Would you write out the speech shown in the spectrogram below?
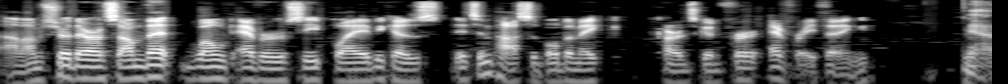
Um, I'm sure there are some that won't ever see play because it's impossible to make cards good for everything. Yeah.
